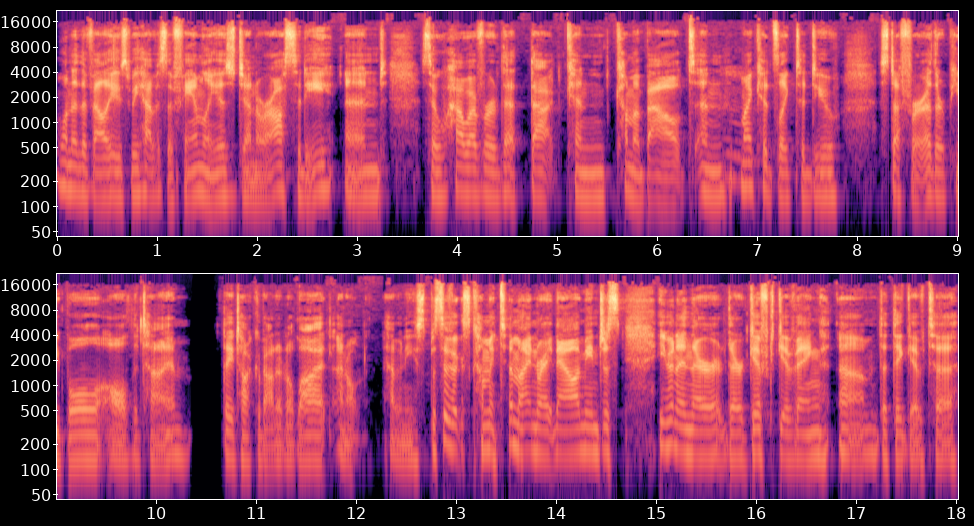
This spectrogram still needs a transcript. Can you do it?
one of the values we have as a family is generosity and so however that that can come about and mm-hmm. my kids like to do stuff for other people all the time they talk about it a lot i don't have any specifics coming to mind right now i mean just even in their their gift giving um, that they give to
